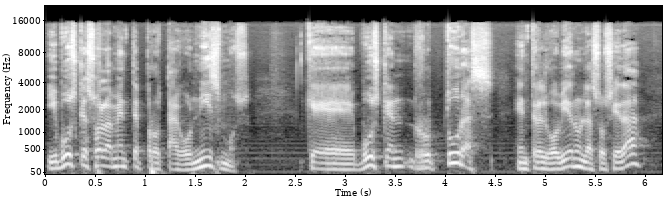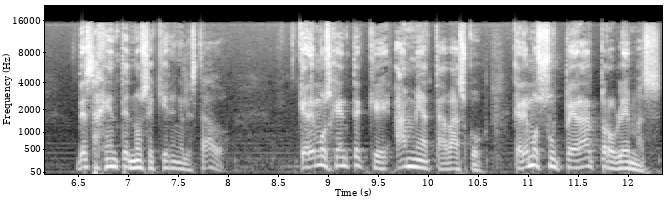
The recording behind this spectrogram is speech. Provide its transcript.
y busque solamente protagonismos, que busquen rupturas entre el gobierno y la sociedad, de esa gente no se quiere en el Estado. Queremos gente que ame a Tabasco, queremos superar problemas,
